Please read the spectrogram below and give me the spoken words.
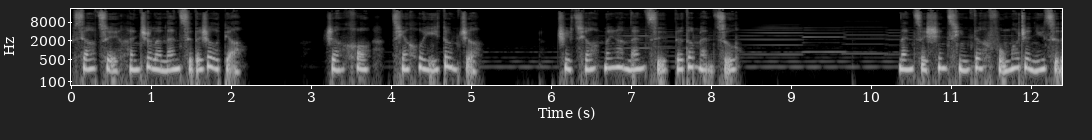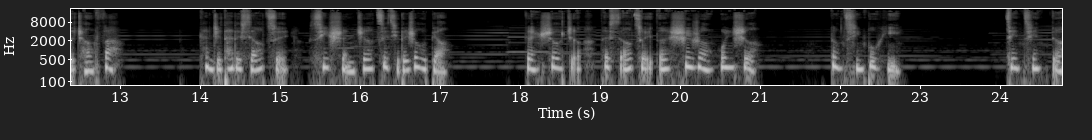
小嘴含住了男子的肉屌，然后前后移动着，只求能让男子得到满足。男子深情的抚摸着女子的长发，看着她的小嘴吸吮着自己的肉屌，感受着她小嘴的湿润温热，动情不已。渐渐的，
